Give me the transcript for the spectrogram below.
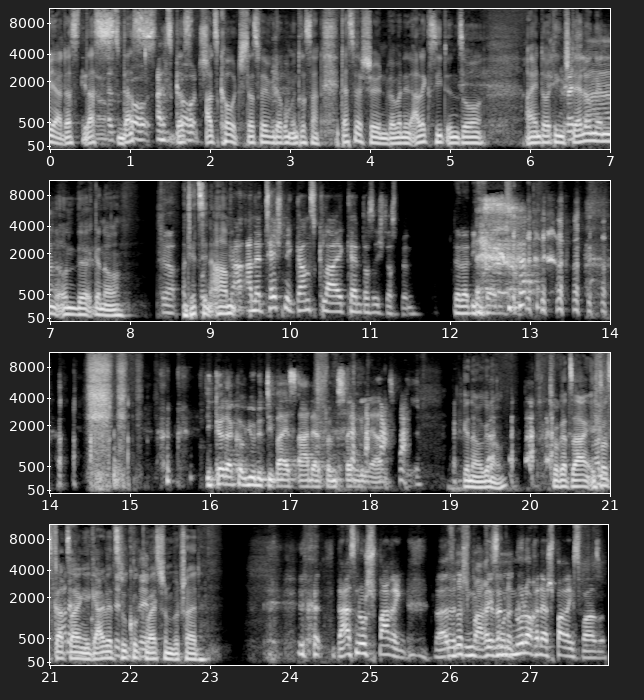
ja, das, das, Als das, Co- als das, Coach. als Coach, das wäre wiederum interessant. Das wäre schön, wenn man den Alex sieht in so eindeutigen Ich weiß, Stellungen und äh, genau. Ja. Und jetzt den man Arm. An der Technik ganz klar erkennt, dass ich das bin. Der da die. Die Kölner Community weiß, ah, der hat beim Sven gelernt. Genau, genau. Ich wollte gerade sagen, ich wollte gerade sagen, egal wer zuguckt, Training? weiß schon Bescheid. da ist nur Sparring. Da sind, nur Sparring wir sind nur noch in der Sparringsphase.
